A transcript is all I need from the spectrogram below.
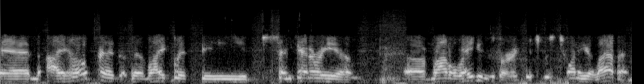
And I hope that, that, like with the centenary of uh, Ronald Reagan's birth, which was 2011,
